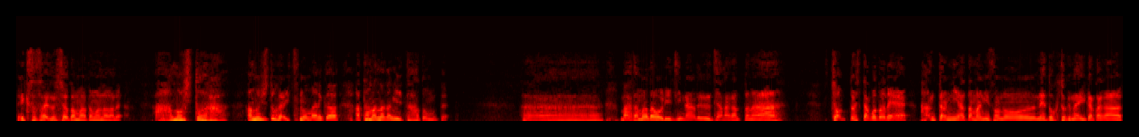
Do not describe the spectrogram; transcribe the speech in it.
エクササイズしちゃったもん、頭の中で。あの人だ。あの人がいつの間にか頭の中にいたと思って。あー、まだまだオリジナルじゃなかったな。ちょっとしたことで、簡単に頭にそのね、独特な言い方が、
